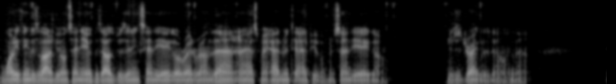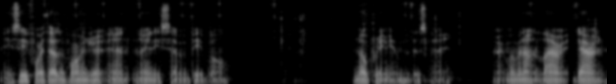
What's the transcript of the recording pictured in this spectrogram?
Why do you think there's a lot of people in San Diego? Because I was visiting San Diego right around then, and I asked my admin to add people from San Diego. You just drag this down like that. And you see 4,497 people. No premium with this guy. Alright, moving on. Larry, Darren.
